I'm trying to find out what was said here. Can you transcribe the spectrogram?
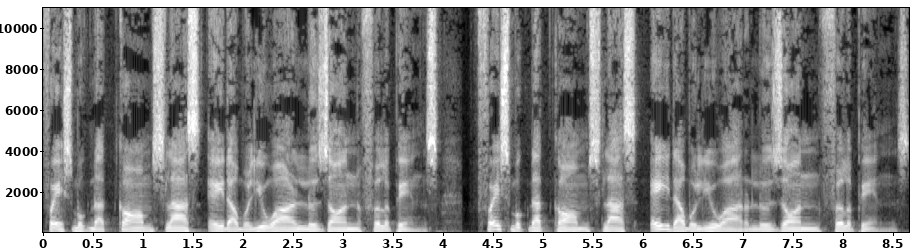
facebook.com slash awr Luzon, Philippines facebook.com slash awr Luzon, Philippines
